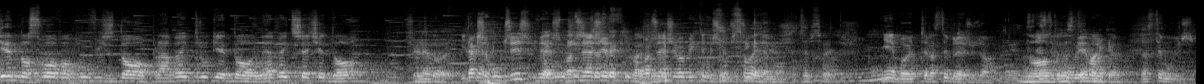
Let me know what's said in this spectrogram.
jedno słowo mówisz do prawej, drugie do lewej, trzecie do. I tak się uczysz, wiesz, musisz patrzenia się, przeskakiwać, patrzenia nie? się w obiektywy się uczysz Zepsułeś temu. już, zepsułeś. Nie, bo teraz ty bierzesz udział. No, teraz ty, Michael. Teraz ty mówisz.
